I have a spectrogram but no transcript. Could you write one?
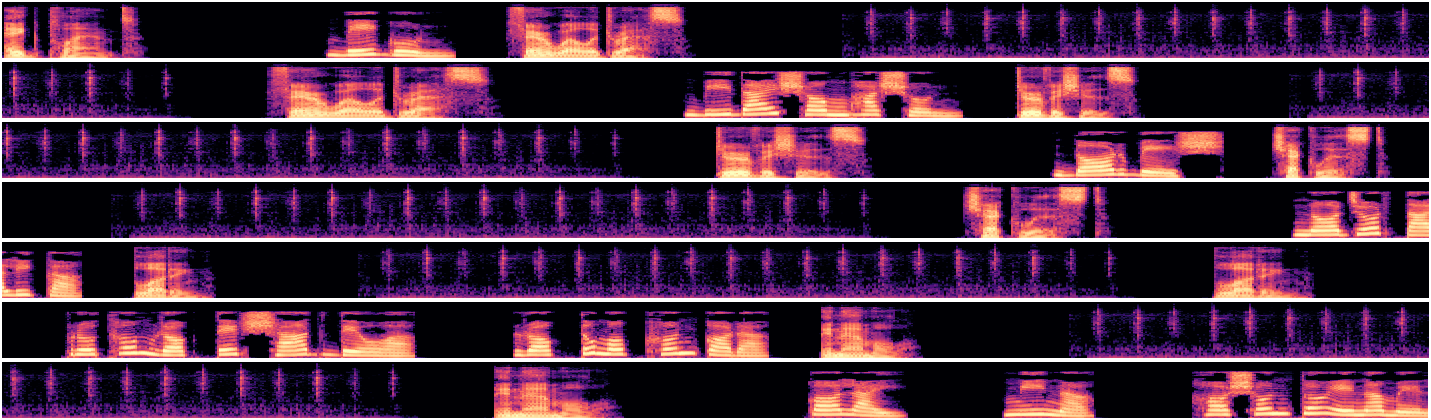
Eggplant. বেগুন Farewell address. Farewell address. বিদায় সম্ভাষণ Dervishes. Dervishes. দরবেশ Checklist. Checklist. নজর তালিকা Blooding. Blooding. প্রথম রক্তের স্বাদ দেওয়া রক্তমক্ষণ করা Enamel. Enamel. কলাই মিনা হসন্ত এনামেল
